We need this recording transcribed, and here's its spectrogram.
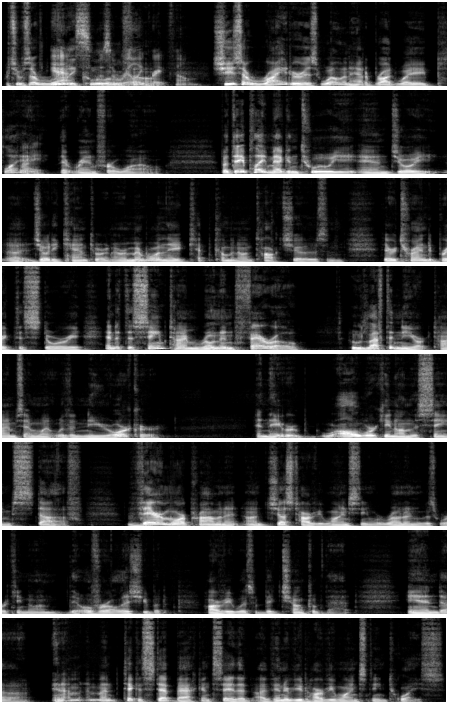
which was a really yes, cool it was a really film. great film. She's a writer as well and had a Broadway play Right. that ran for a while. But they play Megan Twohey and Joy, uh, Jodi Kantor. And I remember when they kept coming on talk shows and they were trying to break this story. And at the same time, Ronan Farrow, who left the New York Times and went with a New Yorker, and they were all working on the same stuff. They're more prominent on just Harvey Weinstein, where Ronan was working on the overall issue, but Harvey was a big chunk of that. And uh, and I'm, I'm going to take a step back and say that I've interviewed Harvey Weinstein twice,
